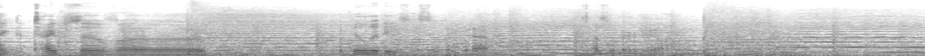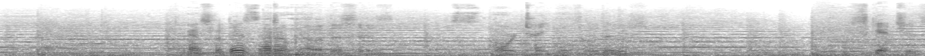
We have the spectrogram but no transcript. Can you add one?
Like the types of uh, abilities and stuff like that. That's what they're doing. As for this, I don't know what this is. It's more Titan photos. Sketches.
